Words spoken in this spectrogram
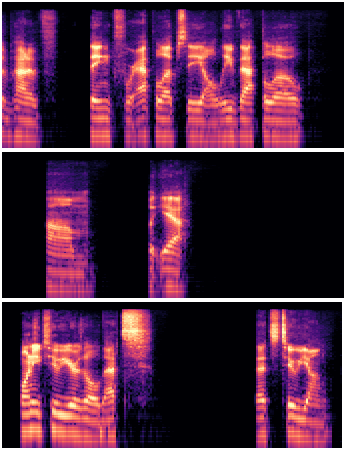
some kind of thing for epilepsy. I'll leave that below. Um, but yeah, 22 years old. That's that's too young.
